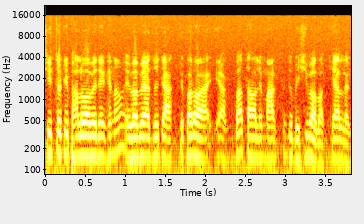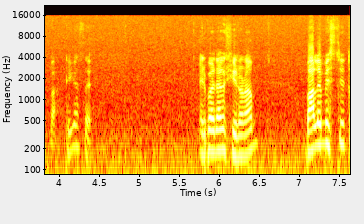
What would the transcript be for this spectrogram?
চিত্রটি ভালোভাবে দেখে নাও। এভাবে আর যদি আঁকতে পারো আঁকবা, তাহলে মার্ক কিন্তু বেশি পাবা, খেয়াল রাখবা, ঠিক আছে? এরপর দেখো শিরোনাম। বালু মিশ্রিত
